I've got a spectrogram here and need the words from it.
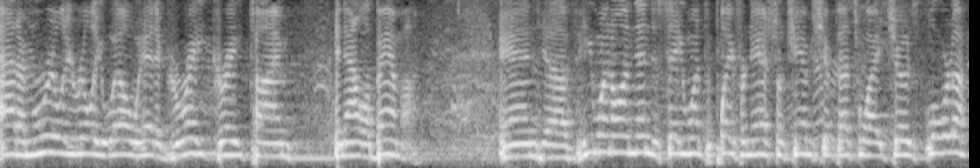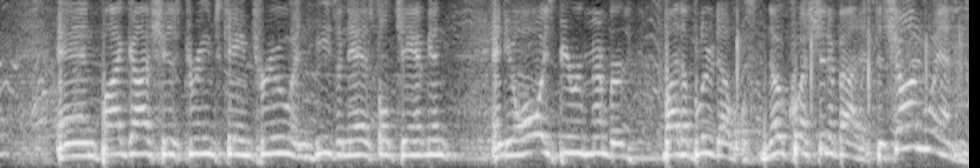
Adam really, really well. We had a great, great time in Alabama. And uh, he went on then to say he wanted to play for national championship. That's why he chose Florida. And by gosh, his dreams came true, and he's a national champion. And he'll always be remembered by the Blue Devils. No question about it. DeShawn Wynn.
